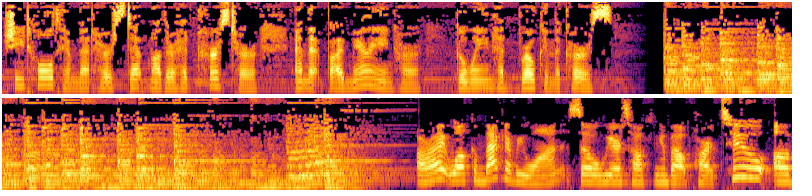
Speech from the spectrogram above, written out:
She told him that her stepmother had cursed her and that by marrying her, Gawain had broken the curse. Right, welcome back, everyone. So, we are talking about part two of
